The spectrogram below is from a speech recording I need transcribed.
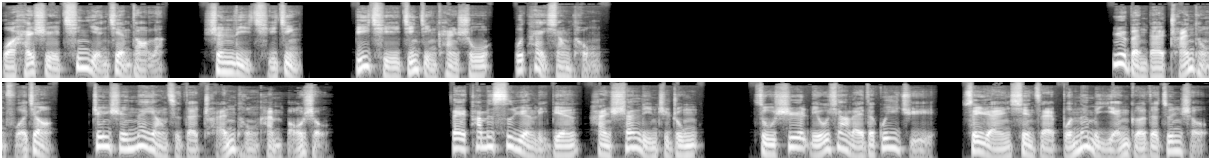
我还是亲眼见到了，身历其境，比起仅仅看书不太相同。日本的传统佛教真是那样子的传统和保守，在他们寺院里边和山林之中，祖师留下来的规矩。虽然现在不那么严格的遵守，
